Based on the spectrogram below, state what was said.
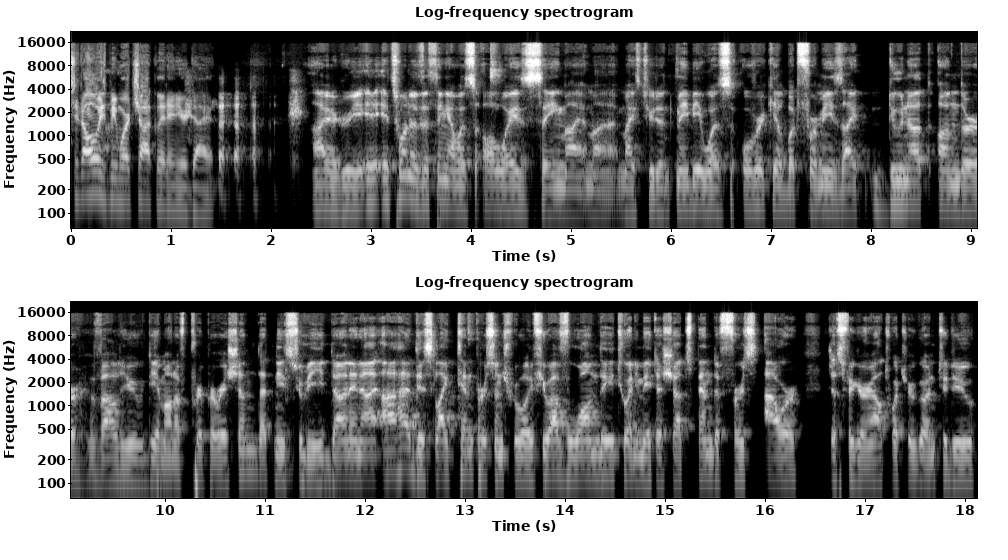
should always be more chocolate in your diet. I agree. It's one of the things I was always saying my, my my student. Maybe it was overkill, but for me, it's like do not undervalue the amount of preparation that needs to be done. And I, I had this like ten percent rule. If you have one day to animate a shot, spend the first hour just figuring out what you're going to do.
